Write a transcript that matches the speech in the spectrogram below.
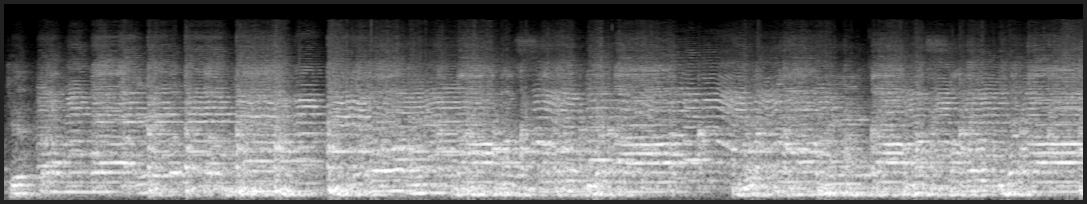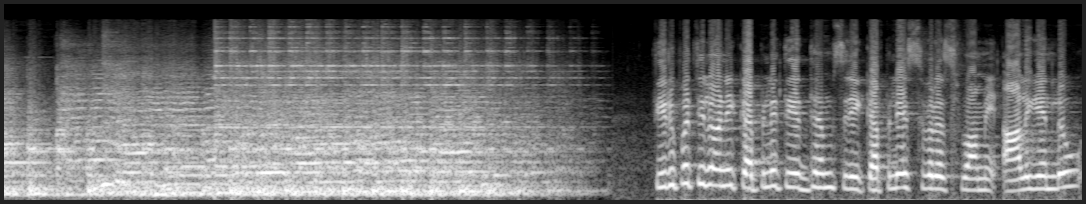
తిరుపతిలోని కపిలతీర్థం శ్రీ కపిలేశ్వర స్వామి ఆలయంలో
